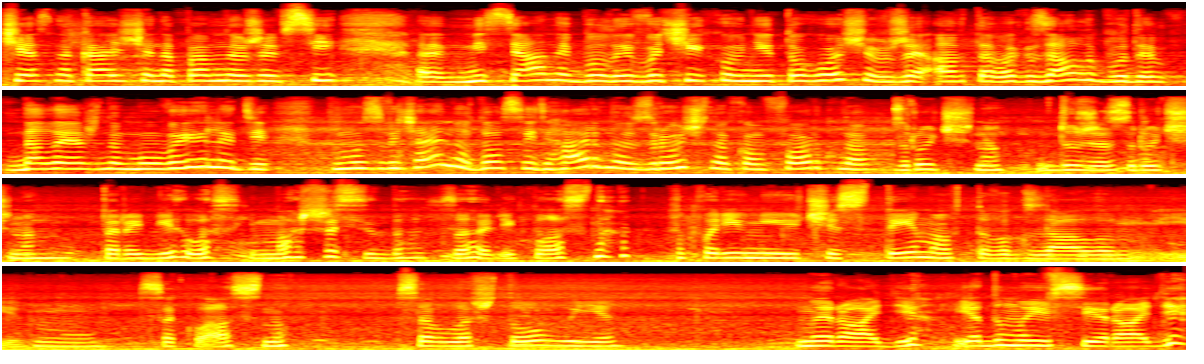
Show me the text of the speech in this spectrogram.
Чесно кажучи, напевно, вже всі е, містяни були в очікуванні того, що вже автовокзал буде в належному вигляді. Тому, звичайно, досить гарно, зручно, комфортно. Зручно, дуже зручно. Перебігла з Маша сюди, взагалі класно. Порівнюючи з тим автовокзалом, і ну, це класно. Все влаштовує. Ми раді. Я думаю, всі раді.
